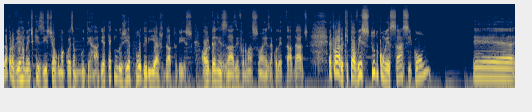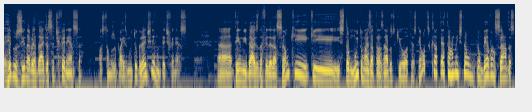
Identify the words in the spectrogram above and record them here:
dá para ver realmente que existe alguma coisa muito errada. E a tecnologia poderia ajudar tudo isso, a organizar as informações, a coletar dados. É claro que talvez tudo começasse com é, reduzir, na verdade, essa diferença. Nós estamos um país muito grande e tem muita diferença. Uh, tem unidades da federação que, que estão muito mais atrasadas do que outras. Tem outras que até realmente estão, estão bem avançadas,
